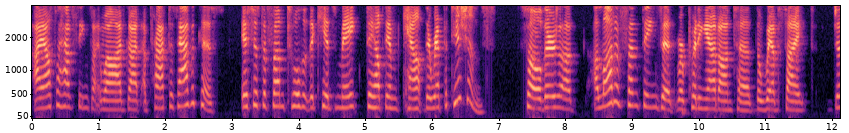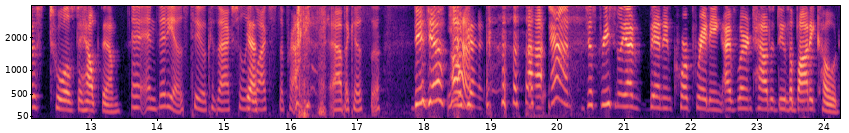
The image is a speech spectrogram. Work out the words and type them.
I also have things like, well, I've got a practice abacus. It's just a fun tool that the kids make to help them count their repetitions. So there's a, a lot of fun things that we're putting out onto the website just tools to help them. And, and videos too because i actually Yes. watched the practice abacus so. Did you Yeah. oh good. Uh, and just recently i've been incorporating i've learned how to do the body code.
